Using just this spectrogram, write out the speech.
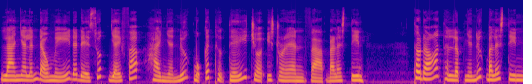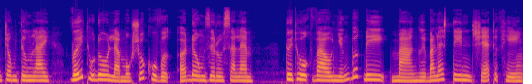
là nhà lãnh đạo Mỹ đã đề xuất giải pháp hai nhà nước một cách thực tế cho Israel và Palestine. Theo đó, thành lập nhà nước Palestine trong tương lai với thủ đô là một số khu vực ở đông Jerusalem, tùy thuộc vào những bước đi mà người Palestine sẽ thực hiện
